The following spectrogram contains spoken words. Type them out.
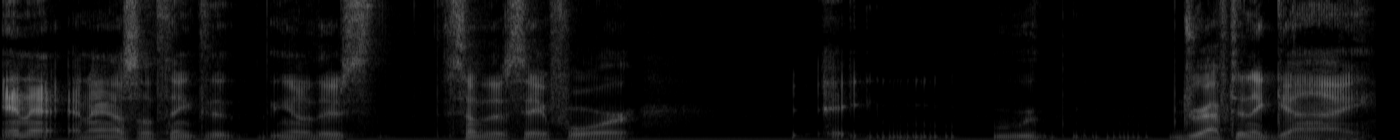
and I, and I also think that you know there's something to say for drafting a guy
